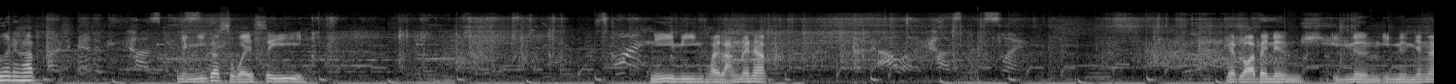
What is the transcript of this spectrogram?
ด้วยนะครับ อย่างนี้ก็สวยซี นี่มียิงถอยหลังด้วยนะครับ เรียบร้อยไปหนึ่งอีกหนึ่งอีกหนึ่งยังไง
